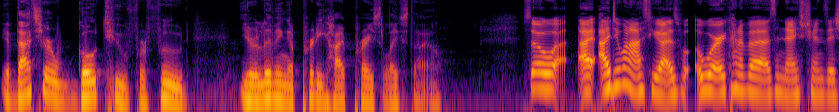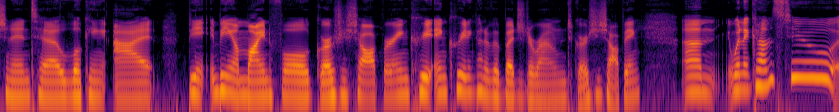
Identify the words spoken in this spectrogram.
if that's your go-to for food, you're living a pretty high price lifestyle. So I, I do want to ask you guys, we're kind of a, as a nice transition into looking at being being a mindful grocery shopper and, cre- and creating kind of a budget around grocery shopping. Um, when it comes to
